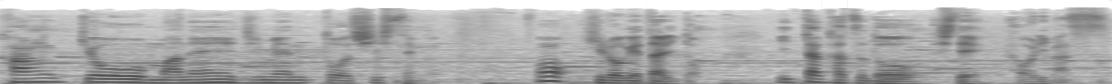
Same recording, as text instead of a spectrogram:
環境マネジメントシステムを広げたりといった活動をしております。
